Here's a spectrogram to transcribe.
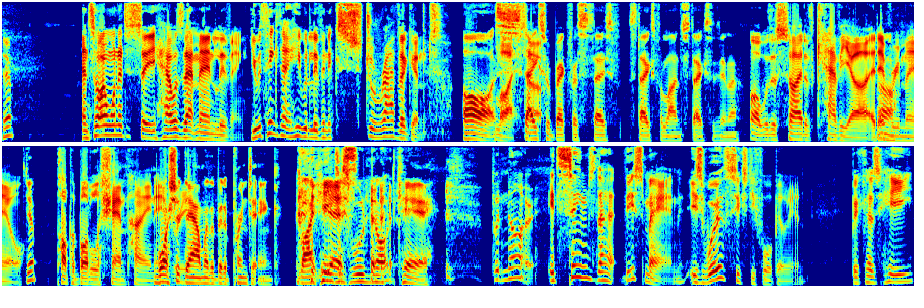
Yep. And so I wanted to see how is that man living. You would think that he would live an extravagant, Oh, Lifestyle. steaks for breakfast, steaks, steaks for lunch, steaks for dinner. oh, with a side of caviar at every oh. meal. Yep. Pop a bottle of champagne. Wash every- it down with a bit of printer ink. Like he Yes. just would not care. But no, it seems that this man is worth 64 billion because he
